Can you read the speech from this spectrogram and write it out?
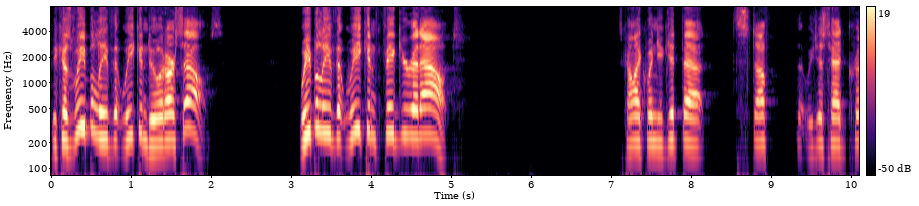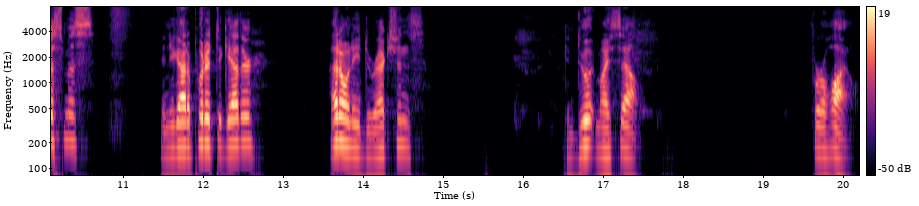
Because we believe that we can do it ourselves. We believe that we can figure it out. It's kind of like when you get that stuff that we just had Christmas and you got to put it together. I don't need directions. I can do it myself for a while.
